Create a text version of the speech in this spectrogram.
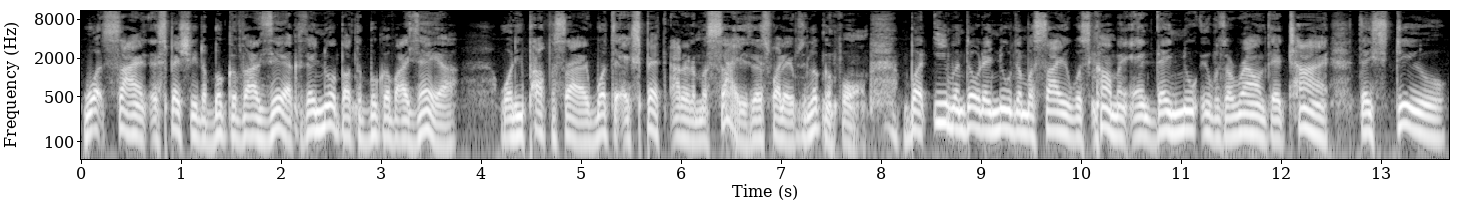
what signs, especially the book of Isaiah, because they knew about the book of Isaiah when he prophesied what to expect out of the Messiah. That's why they was looking for him. But even though they knew the Messiah was coming and they knew it was around that time, they still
